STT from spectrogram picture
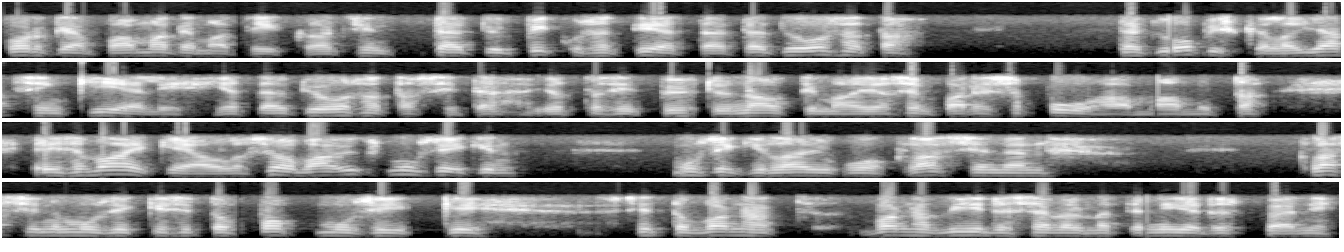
korkeampaa matematiikkaa, että siinä täytyy pikkusen tietää, täytyy osata – täytyy opiskella jatsin kieli ja täytyy osata sitä, jotta siitä pystyy nauttimaan ja sen parissa puuhaamaan, mutta ei se vaikea olla. Se on vain yksi musiikin, musiikin laju, kun on klassinen, klassinen musiikki, sitten on popmusiikki, sitten on vanhat, vanha viidesävelmät ja niin edespäin, niin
